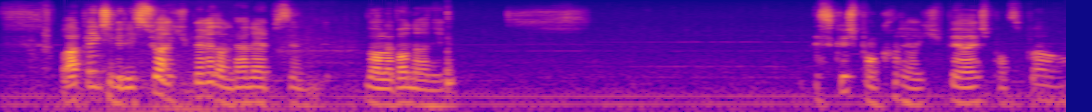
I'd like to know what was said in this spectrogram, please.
Vous vous rappelez que j'avais les sous à récupérer dans le dernier épisode Dans l'avant-dernier. Est-ce que je peux encore les récupérer? Je pense pas, hein.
